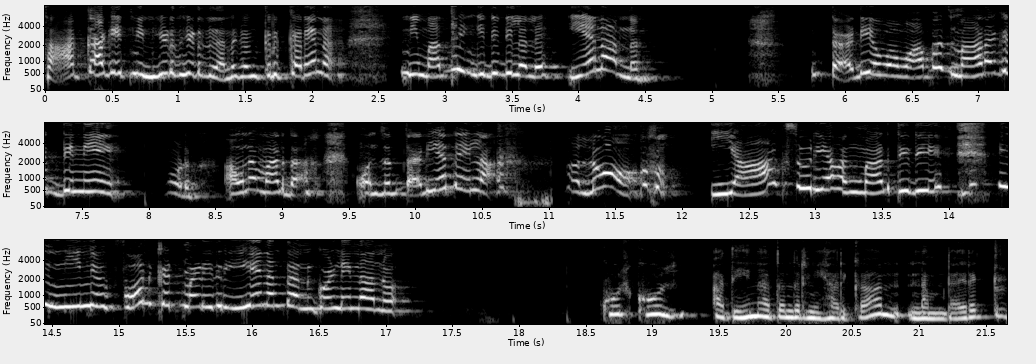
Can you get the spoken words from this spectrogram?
ಸಾಕಾಗೈತಿ ನೀನು ಹಿಡ್ದು ನನಗೆ ನನಗಂಕರ್ ಕರೆನ. ನೀ ಮತ್ತೆ ಹಿಂಗಿದ್ದಿದ್ದಿಲ್ಲಲ್ಲೇ ಏನ ಅನ್ನ? ತಡಿಯವ ವಾಪಸ್ ಮಾಡಕತ್ತೀನಿ. ನೋಡು, ಅವನ ಮಾಡ್ದ. ಒಂದ್ಸಲ ತಡಿಯೋದೇ ಇಲ್ಲ. ಹಲೋ? ಯಾಕೆ ಸೂರ್ಯ ಹಂಗೆ ಮಾಡ್ತಿದ್ದಿ ನೀನು ಫೋನ್ ಕಟ್ ಮಾಡಿದ್ರಿ ಏನಂತ ಅನ್ಕೊಳ್ಳಿ ನಾನು? ಕೂಲ್ ಕೂಲ್ ಅದೇನಾತಂದ್ರೆ ನಿಹಾರಿಕಾ ನಮ್ಮ ಡೈರೆಕ್ಟ್ರ್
